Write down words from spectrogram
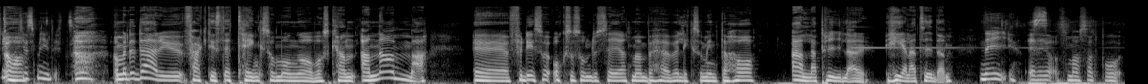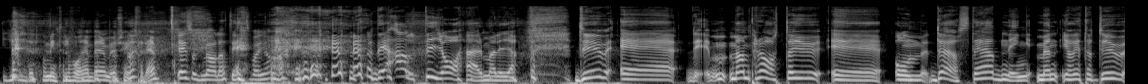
Ja. smidigt. Ja, men det där är ju faktiskt ett tänk som många av oss kan anamma. Eh, för det är så, också som du säger, att man behöver liksom inte ha alla prylar hela tiden. Nej, Är det jag som har satt på ljudet på min telefon? Jag ber om ursäkt för det. jag är så glad att det inte var jag. Det är alltid jag här, Maria. Du, eh, man pratar ju eh, om döstädning, men jag vet att du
